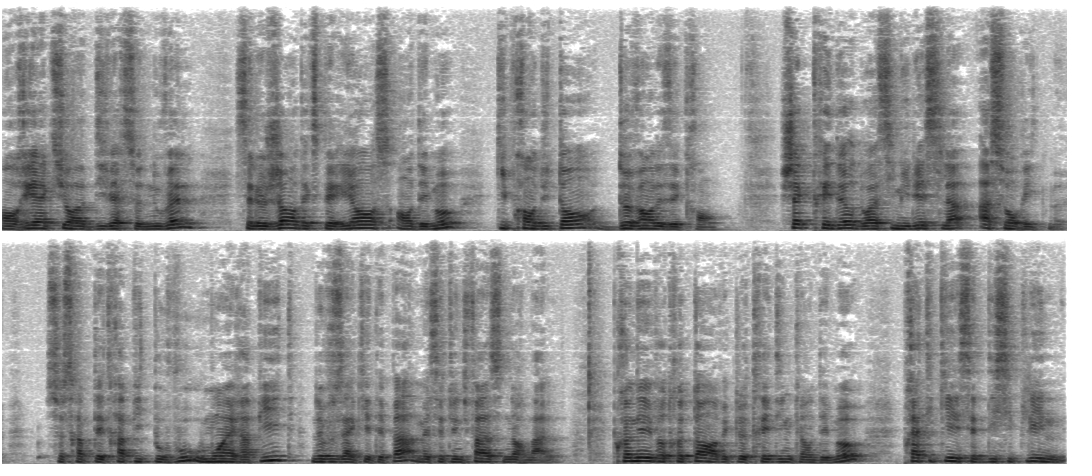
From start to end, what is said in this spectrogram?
en réaction à diverses nouvelles, c'est le genre d'expérience en démo qui prend du temps devant les écrans. Chaque trader doit assimiler cela à son rythme. Ce sera peut-être rapide pour vous ou moins rapide, ne vous inquiétez pas mais c'est une phase normale. Prenez votre temps avec le trading en démo, pratiquez cette discipline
